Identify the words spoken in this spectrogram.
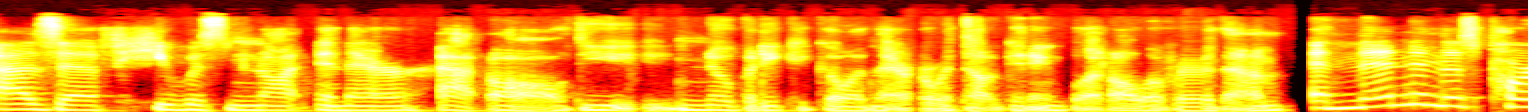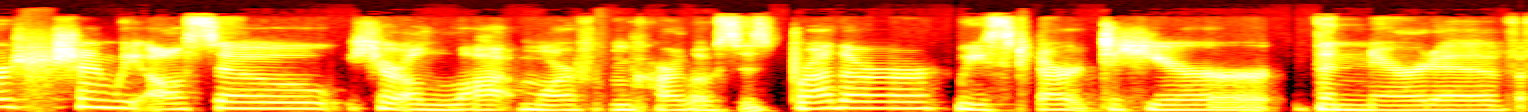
as if he was not in there at all. Nobody could go in there without getting blood all over them. And then in this portion we also hear a lot more from carlos's brother. We start to hear the narrative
